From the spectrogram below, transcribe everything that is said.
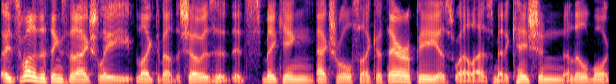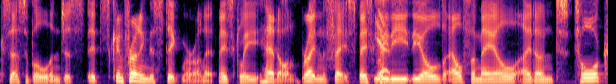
It's one of the things that I actually liked about the show is it, it's making actual psychotherapy as well as medication a little more accessible and just it's confronting the stigma on it, basically head on, right in the face. Basically Yes. the, the old alpha male, I don't talk,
